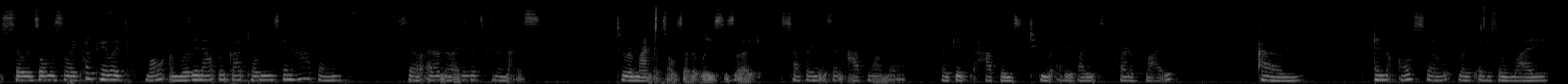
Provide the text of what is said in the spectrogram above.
so it's almost like, okay, like, well, I'm living out what God told me was going to happen. So I don't know. I think that's kind of nice to remind ourselves of at least is like suffering isn't abnormal. Like it happens to everybody. It's part of life. Um, and also like, okay, so why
